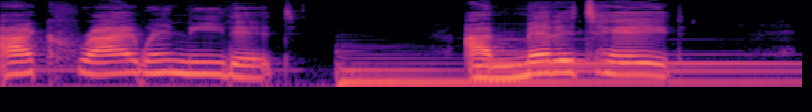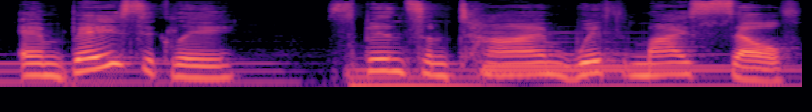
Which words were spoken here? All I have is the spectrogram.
I cry when needed. I meditate and basically spend some time with myself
